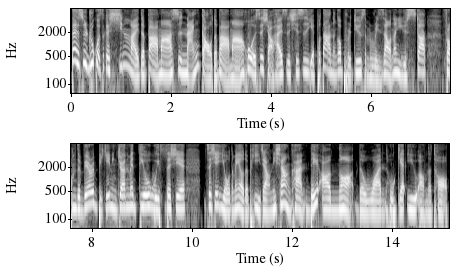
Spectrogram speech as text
但是如果这个新来的爸妈是难搞的爸妈，或者是小孩子，其实也不大能够 produce 什么 result。那 you start from the very beginning 就在那边 deal with 这些这些有的没有的屁，这样你想想看，they are not the one who get you on the top。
